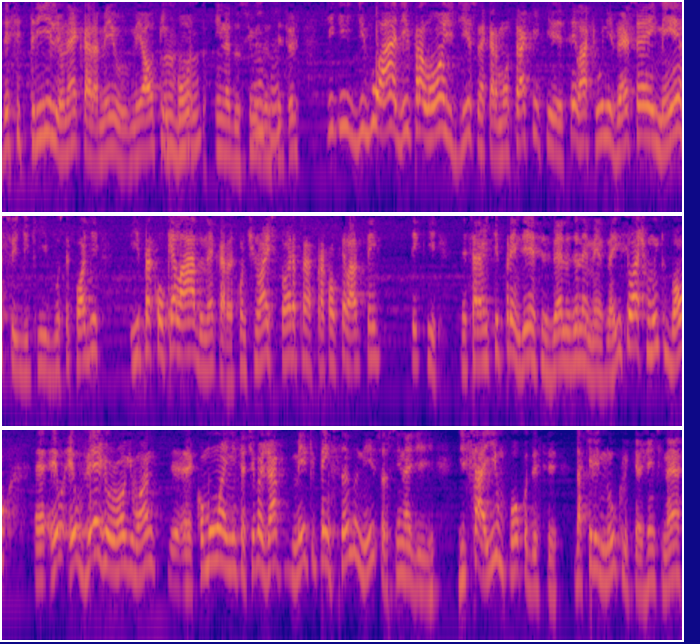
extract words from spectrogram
desse trilho, né, cara, meio, meio autoimposto, assim, né, dos filmes Uhum. anteriores. De, de, de voar, de ir pra longe disso, né, cara? Mostrar que, que, sei lá, que o universo é imenso e de que você pode ir pra qualquer lado, né, cara? Continuar a história pra pra qualquer lado sem ter que necessariamente se prender a esses velhos elementos, né? Isso eu acho muito bom. É, eu, eu vejo o Rogue One é, como uma iniciativa já meio que pensando nisso, assim, né? De, de sair um pouco desse, daquele núcleo que a gente, né,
